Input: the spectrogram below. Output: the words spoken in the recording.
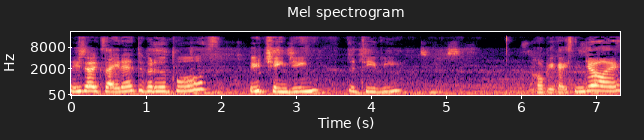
Are you so excited to go to the pools? Are you changing the TV? Hope you guys enjoy.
